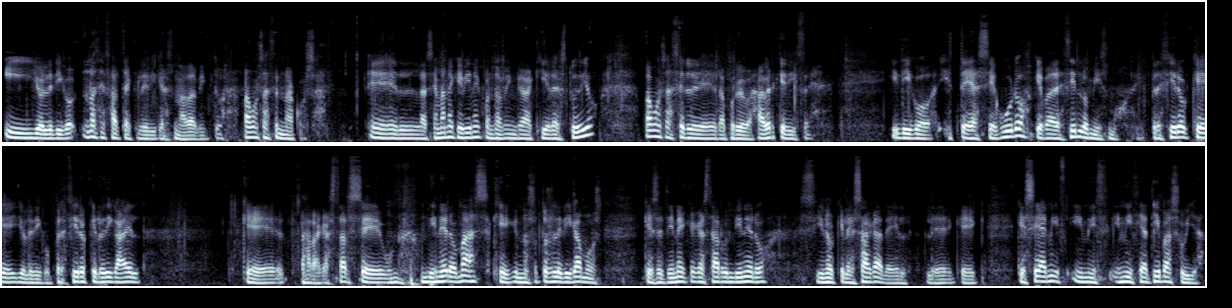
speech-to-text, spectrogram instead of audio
Y yo le digo, no hace falta que le digas nada, Víctor. Vamos a hacer una cosa. la semana que viene, cuando venga aquí al estudio, vamos a hacerle la prueba, a ver qué dice. Y digo, te aseguro que va a decir lo mismo. Prefiero que, yo le digo, prefiero que lo diga él que para gastarse un, dinero más, que nosotros le digamos que se tiene que gastar un dinero, sino que le salga de él, que, sea iniciativa suya.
